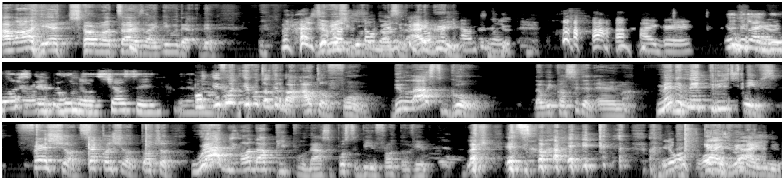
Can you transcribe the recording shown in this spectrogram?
I'm out here traumatized. Like even the, the The person Maybe I wants should to go sell for Mendy counseling. I agree. counseling. I agree. it'll be like the worst true. thing, but who knows? Chelsea. you never But even even talking about out of form, the last goal that we considered Erinma, many mm. made three saves. First shot, second shot, third shot. Where are the other people that are supposed to be in front of him? Like it's like, You know what? guys, where are you?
